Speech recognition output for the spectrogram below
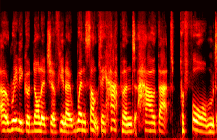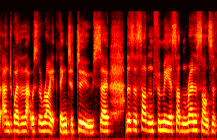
a really good knowledge of, you know, when something happened, how that performed and whether that was the right thing to do. So there's a sudden, for me, a sudden renaissance of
